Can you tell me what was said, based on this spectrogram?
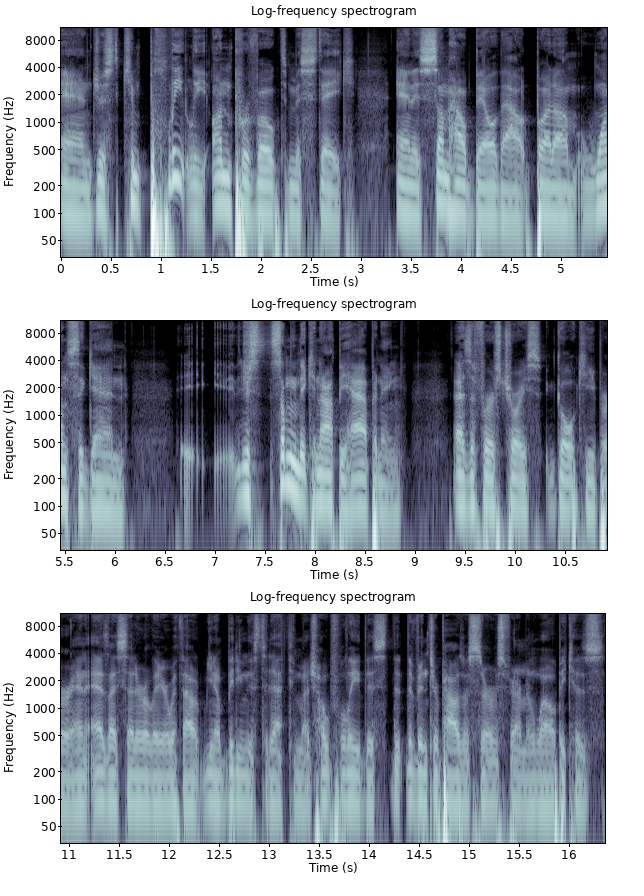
and just completely unprovoked mistake and is somehow bailed out. But um, once again, just something that cannot be happening as a first choice goalkeeper. And as I said earlier, without you know beating this to death too much, hopefully this the, the Winterpause serves Fährmann well because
